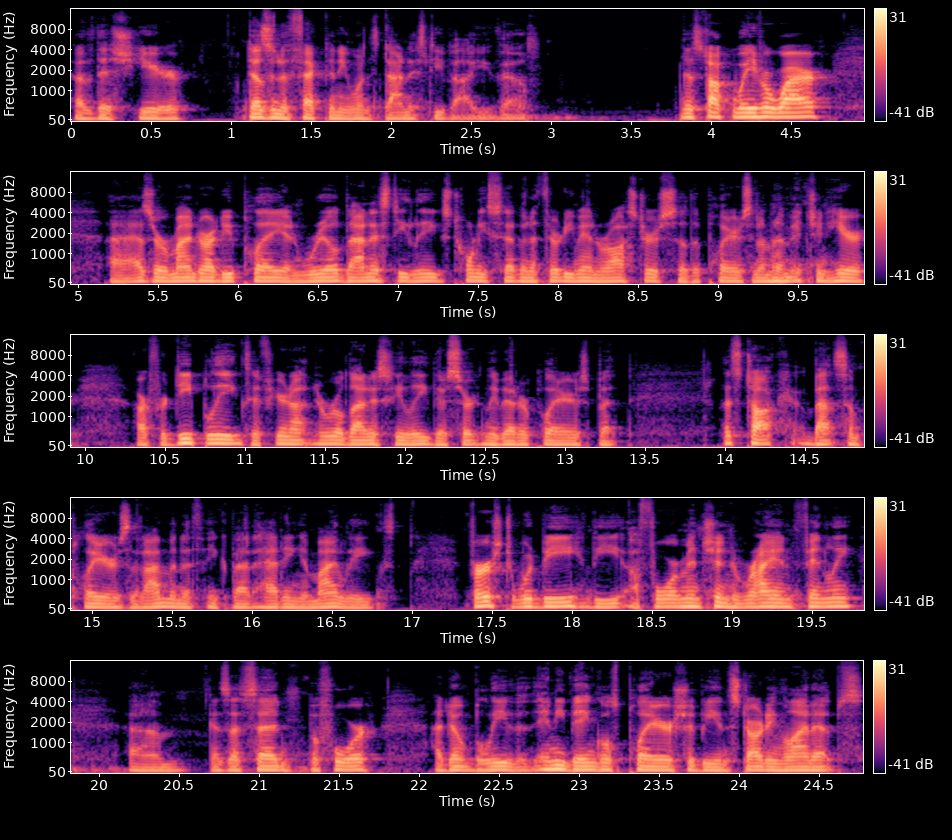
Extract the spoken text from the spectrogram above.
of this year. Doesn't affect anyone's dynasty value, though. Let's talk waiver wire. Uh, as a reminder, I do play in real dynasty leagues, 27 to 30 man rosters. So the players that I'm going to mention here are for deep leagues. If you're not in a real dynasty league, there's certainly better players. But let's talk about some players that I'm going to think about adding in my leagues. First would be the aforementioned Ryan Finley. Um, as I've said before, I don't believe that any Bengals player should be in starting lineups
